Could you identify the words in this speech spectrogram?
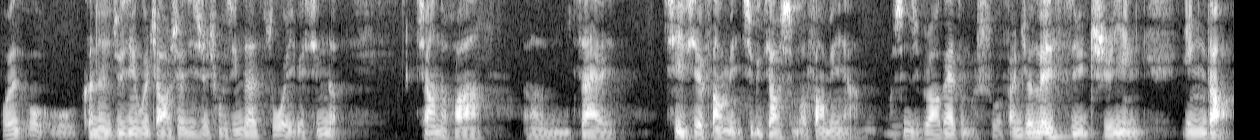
我我我可能最近会找设计师重新再做一个新的，这样的话，嗯，在这些方面，这个叫什么方面呀？我甚至不知道该怎么说，反正就类似于指引、引导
